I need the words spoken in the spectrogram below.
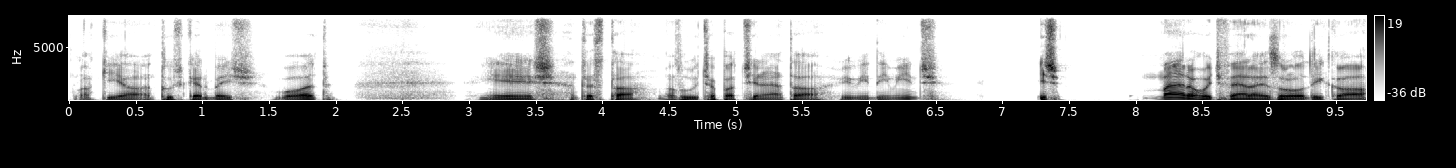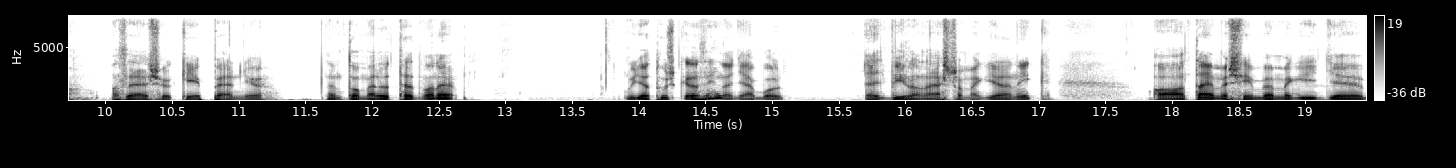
aki a Tuskerbe is volt, és hát ezt a, az új csapat csinálta a Vivid Image, és már ahogy felrajzolódik a, az első képernyő, nem tudom, előtted van-e, ugye a Tusker uh-huh. az így mhm. nagyjából egy villanásra megjelenik, a Time Machine-ben meg így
